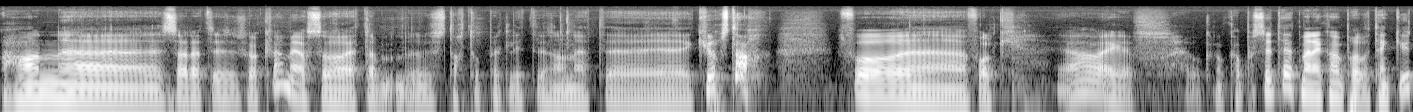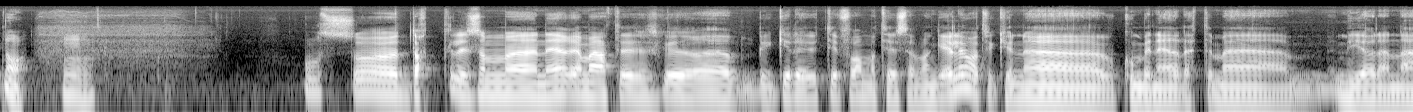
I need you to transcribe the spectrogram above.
han uh, sa at du skal ikke være med og starte opp et lite sånn et, uh, kurs da, for uh, folk. Ja, jeg, har ikke noe kapasitet, men jeg kan prøve å tenke ut noe. Mm. Og så datt det liksom ned i meg at jeg skulle bygge det ut i form av Matteus og at vi kunne kombinere dette med mye av denne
